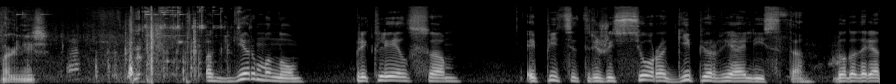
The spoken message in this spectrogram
Нагнись. К Герману приклеился эпитет режиссера гиперреалиста. Благодаря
